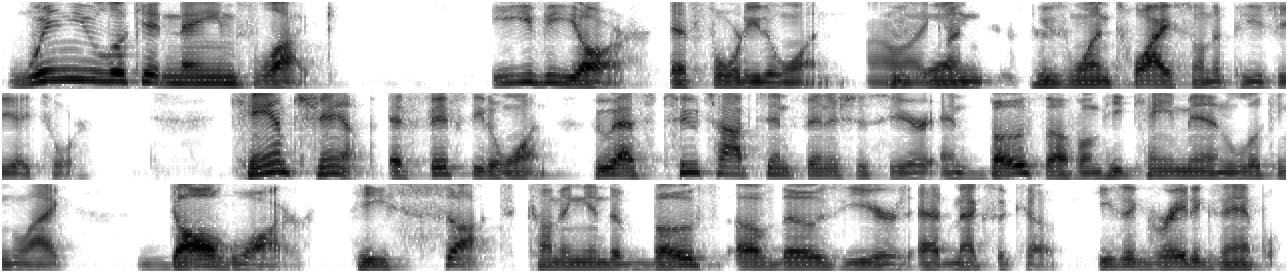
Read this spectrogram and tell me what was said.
when you look at names like EVR at 40 to 1, Oh, who's won who's won twice on the PGA Tour. Cam Champ at 50 to 1, who has two top 10 finishes here, and both of them he came in looking like dog water. He sucked coming into both of those years at Mexico. He's a great example.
